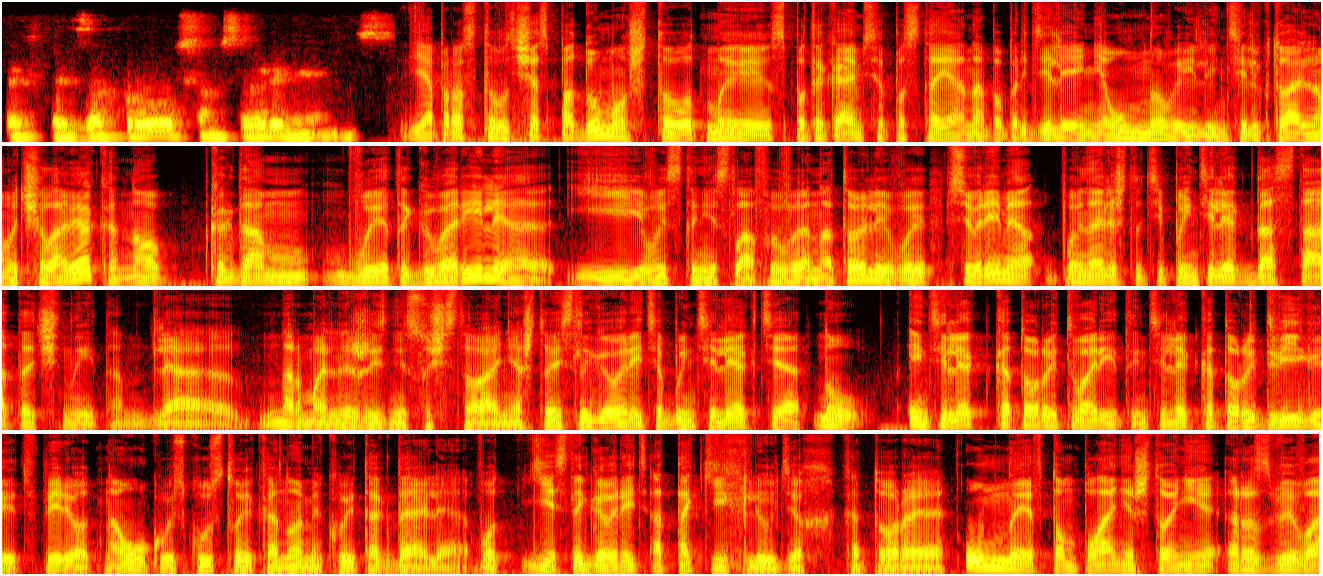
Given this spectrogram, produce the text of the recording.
так сказать, запросам современности. Я просто вот сейчас подумал, что вот мы спотыкаемся постоянно об определении умного или интеллектуального человека, но когда вы это говорили, и вы, Станислав, и вы, Анатолий, вы все время упоминали, что типа интеллект достаточный там для нормальной жизни существования, что если говорить об интеллекте, ну, интеллект, который творит, интеллект, который двигает вперед науку, искусство, экономику и так далее. Вот если говорить о таких людях, которые умные в том плане, что они развивают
